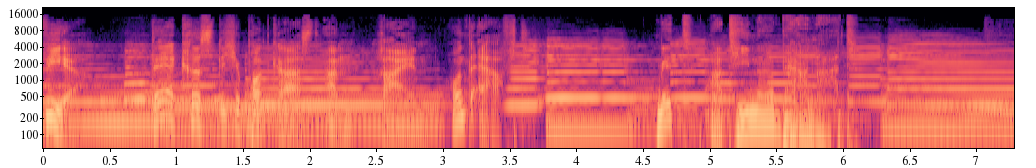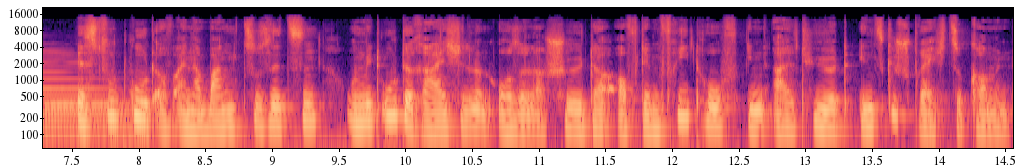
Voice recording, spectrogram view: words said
Wir, der christliche Podcast an Rhein und Erft. Mit Martina Bernhard. Es tut gut, auf einer Bank zu sitzen und mit Ute Reichel und Ursula Schöter auf dem Friedhof in Althürth ins Gespräch zu kommen.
